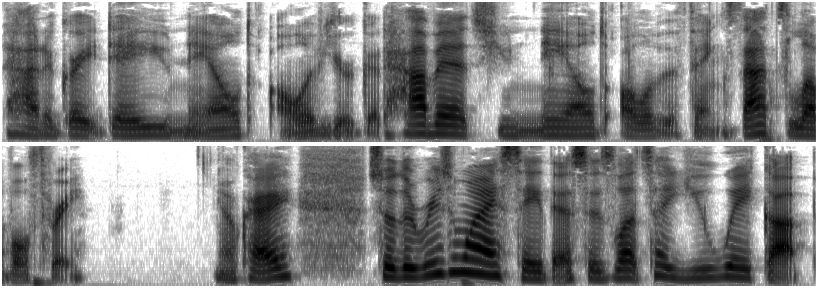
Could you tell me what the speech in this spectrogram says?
had a great day. You nailed all of your good habits. You nailed all of the things. That's level three. Okay. So the reason why I say this is let's say you wake up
